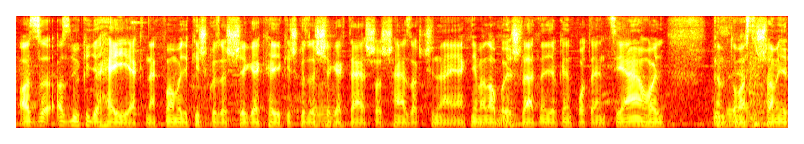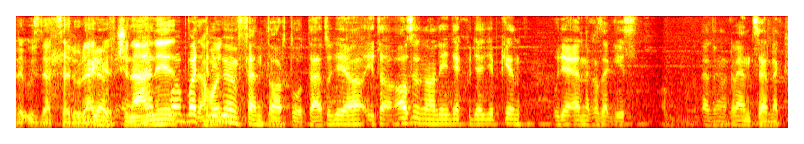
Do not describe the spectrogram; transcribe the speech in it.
Az, az mondjuk így a helyieknek van, vagy a kisközösségek, helyi kisközösségek, társasházak csinálják. Nyilván abban is lehetne egyébként potenciál, hogy nem tudom azt is amennyire üzletszerűleg Igen. csinálni. Hát, vagy pedig hogy... önfenntartó. Tehát ugye itt az lenne a lényeg, hogy egyébként ugye ennek az egész ennek a rendszernek,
